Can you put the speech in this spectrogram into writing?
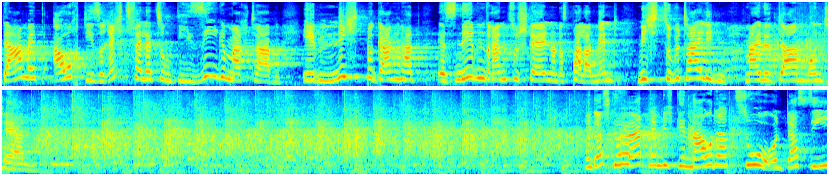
damit auch diese Rechtsverletzung, die Sie gemacht haben, eben nicht begangen hat, es nebendran zu stellen und das Parlament nicht zu beteiligen, meine Damen und Herren. Das gehört nämlich genau dazu, und dass Sie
